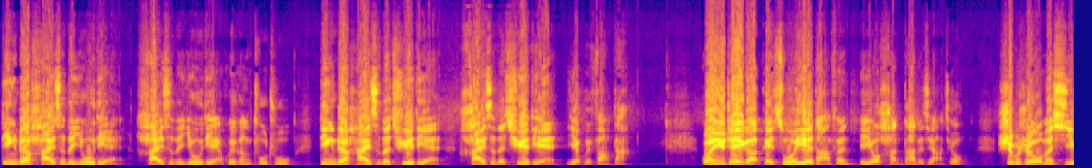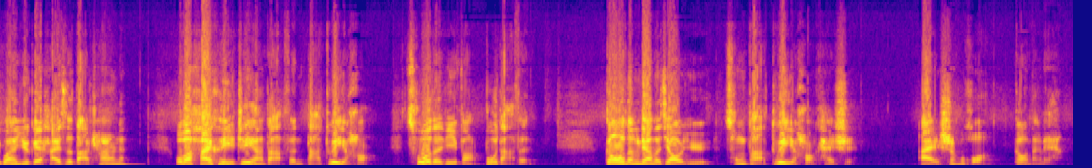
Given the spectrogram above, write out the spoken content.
盯着孩子的优点，孩子的优点会更突出；盯着孩子的缺点，孩子的缺点也会放大。关于这个，给作业打分也有很大的讲究。是不是我们习惯于给孩子打叉呢？我们还可以这样打分：打对号，错的地方不打分。高能量的教育从打对号开始。爱生活。高能量。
